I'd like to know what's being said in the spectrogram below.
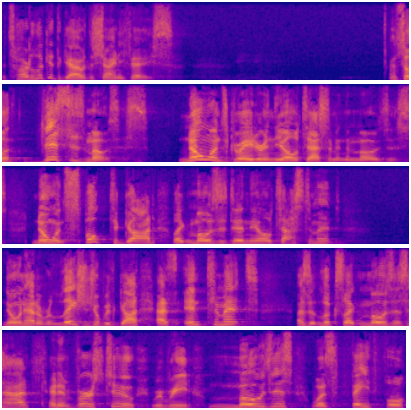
It's hard to look at the guy with the shiny face. And so this is Moses. No one's greater in the Old Testament than Moses. No one spoke to God like Moses did in the Old Testament. No one had a relationship with God as intimate as it looks like Moses had. And in verse 2, we read, Moses was faithful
